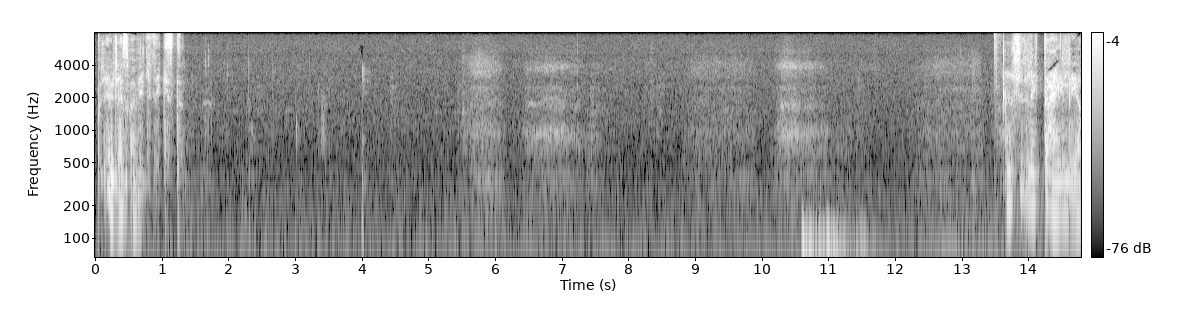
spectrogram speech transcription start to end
For det er jo det som er viktigst. Er ikke det litt deilig å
